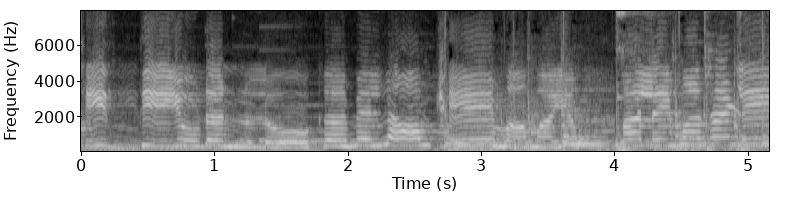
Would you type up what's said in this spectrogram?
சித்தியுடன் லோகமெல்லாம் க்ஷேமமயம். அலைமகளே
